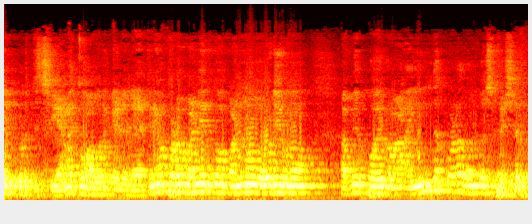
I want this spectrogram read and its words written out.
ஏற்படுத்துச்சு. எனக்கும் அவருக்கு இடையில. எத்தனையோ படம் பண்ணியிருக்கோம் பண்ணுவோம் ஓடிடுவோம் அப்படியே போயிடுவோம். ஆனால் இந்த படம் ரொம்ப ஸ்பெஷல்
